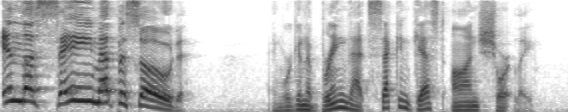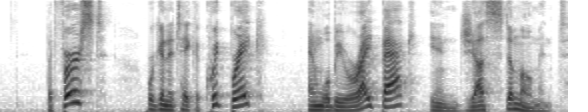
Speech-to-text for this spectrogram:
in the same episode. And we're going to bring that second guest on shortly. But first, we're going to take a quick break, and we'll be right back in just a moment.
